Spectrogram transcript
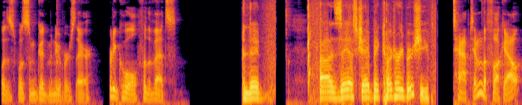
was was some good maneuvers there. Pretty cool for the vets. Indeed. Uh, ZSJ beat Kota Ibushi. Tapped him the fuck out.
